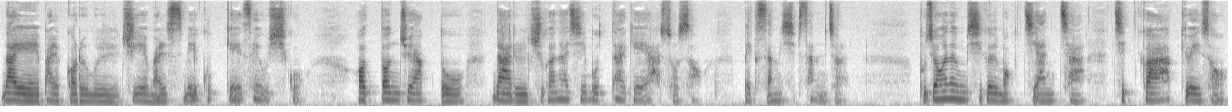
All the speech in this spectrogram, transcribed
나의 발걸음을 주의 말씀에 굳게 세우시고 어떤 죄악도 나를 주관하지 못하게 하소서. 133절. 부정한 음식을 먹지 않자 집과 학교에서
